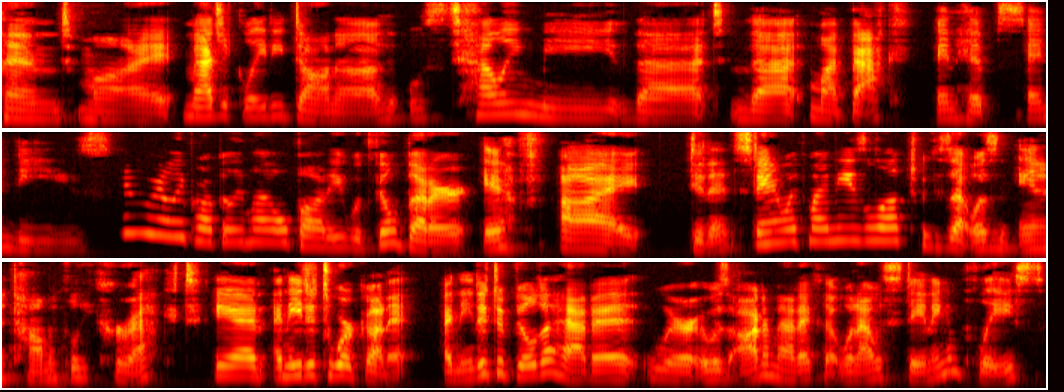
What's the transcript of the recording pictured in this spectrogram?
And my magic lady Donna was telling me that that my back and hips and knees and really probably my whole body would feel better if I didn't stand with my knees locked because that wasn't anatomically correct. And I needed to work on it. I needed to build a habit where it was automatic that when I was standing in place,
